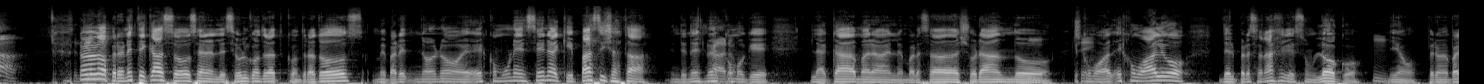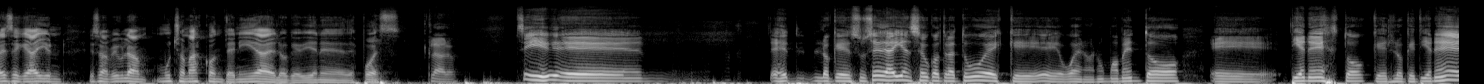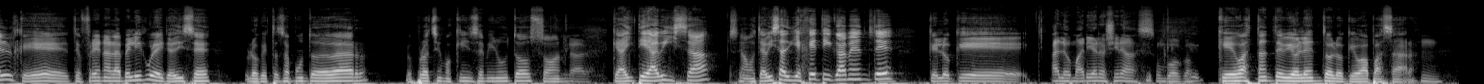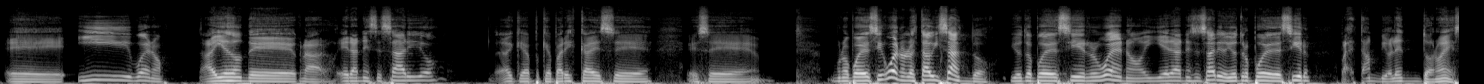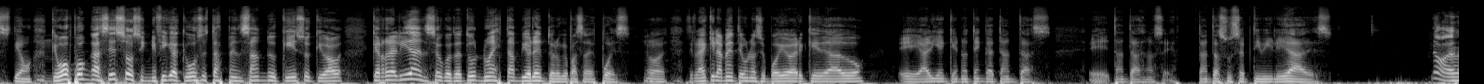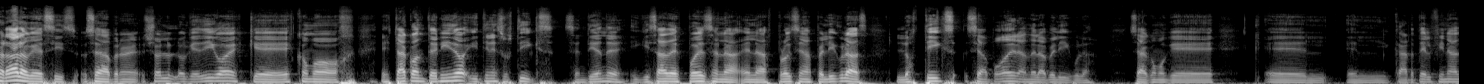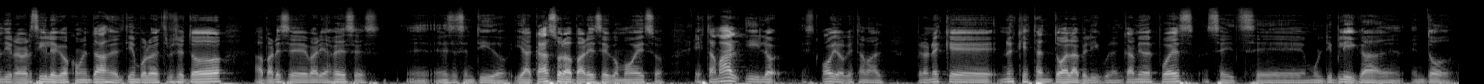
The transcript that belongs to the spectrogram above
No, no, no, pero en este caso, o sea, en el de Seúl contra, contra todos, me parece, no, no, es como una escena que pasa y ya está, ¿entendés? No Claro. es como que la cámara en la embarazada llorando, Mm, es, sí. como, es como algo del personaje que es un loco, Mm. digamos, pero me parece que hay un, es una película mucho más contenida de lo que viene después. Claro. Sí, eh, eh, lo que sucede ahí en Seu contra tú es que, eh, bueno, en un momento eh, tiene esto, que es lo que tiene él, que te frena la película y te dice lo que estás a punto de ver, los próximos 15 minutos son... Claro. Que ahí te avisa, Sí. digamos, te avisa diegéticamente que lo que... A lo Mariano Ginás, un poco. que es bastante violento lo que va a pasar. Mm. Eh, y bueno, ahí es donde, claro, era necesario que, que aparezca ese, ese... Uno puede decir, bueno, lo está avisando. Y otro puede decir, bueno, y era necesario. Y otro puede decir, "Bah, tan violento no es. Digamos, Mm. Que vos pongas eso significa que vos estás pensando que eso que va... Que en realidad en Seo contra tú no es tan violento lo que pasa después. ¿no? Mm. Tranquilamente uno se podía haber quedado eh, alguien que no tenga tantas... eh, tantas, no sé, tantas susceptibilidades. No, es verdad lo que decís. O sea, pero yo lo lo que digo es que es como está contenido y tiene sus tics, ¿se entiende? Y quizás después en, la, en las próximas películas los tics se apoderan de la película. O sea, como que el, el cartel final de Irreversible que vos comentabas del tiempo lo destruye todo aparece varias veces eh, en ese sentido. Y acá solo aparece como eso. Está mal y lo, es obvio que está mal. Pero no es que no es que está en toda la película. En cambio después se, multiplica en- todo.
